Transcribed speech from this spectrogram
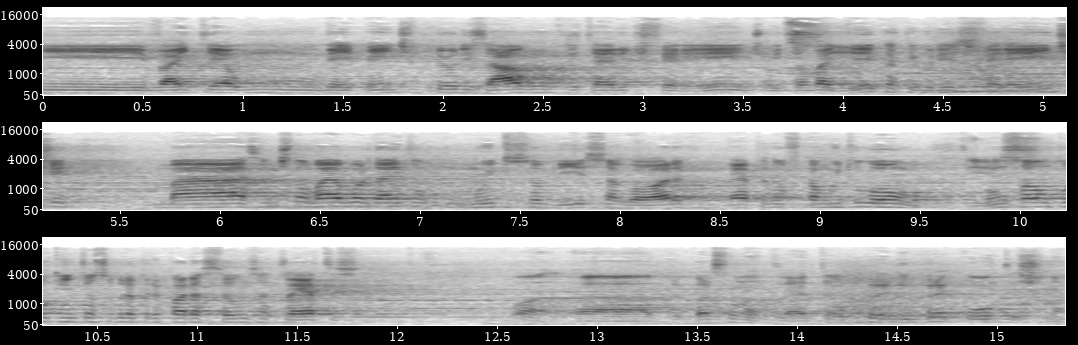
que vai ter algum, de repente, priorizar algum critério diferente, ou então vai ter categorias diferentes, mas a gente não vai abordar então muito sobre isso agora, é para não ficar muito longo. Vamos Isso. falar um pouquinho então sobre a preparação dos atletas. Ó, a preparação do atleta é o período pré-contest, né?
